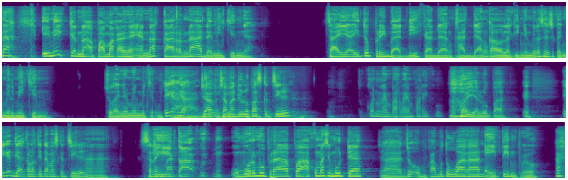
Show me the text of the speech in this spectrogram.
Nah, ini kenapa makanannya enak karena ada micinnya. Saya itu pribadi kadang-kadang kalau lagi nyemil saya suka nyemil micin. Suka nyemil micin. Uh, Ingat gak jancuk, zaman dulu pas kecil? Kon lempar-lempar itu. Oh iya lupa. Eh, ingat gak kalau kita pas kecil sering makan Kita umurmu berapa? Aku masih muda. Jancuk, um, kamu tua kan? 18 bro. Hah?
